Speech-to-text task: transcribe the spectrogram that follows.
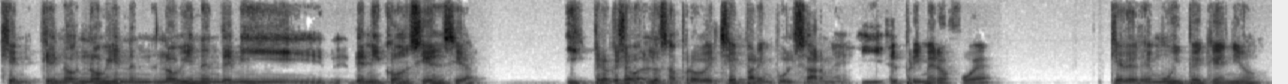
que, no, no, vienen, no vienen de mi, de, mi conciencia, pero que yo los aproveché para impulsarme. Y el primero fue que desde muy pequeño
